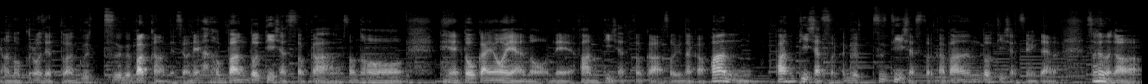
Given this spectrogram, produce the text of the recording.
あの、クローゼットはグッズばっかなんですよね。あの、バンド T シャツとか、その、ね、東海オンエアのね、ファン T シャツとか、そういうなんかファン、ファン T シャツとか、グッズ T シャツとか、バンド T シャツみたいな、そういうのが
